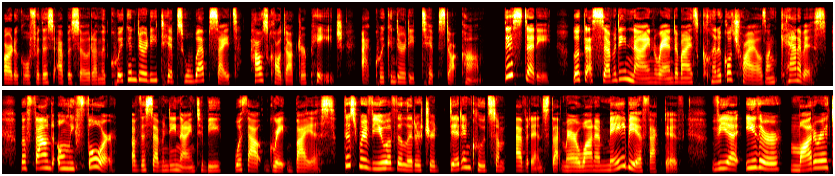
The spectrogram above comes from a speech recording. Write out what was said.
article for this episode on the Quick and Dirty Tips website's House Call Doctor page at quickanddirtytips.com. This study looked at 79 randomized clinical trials on cannabis, but found only four of the 79 to be without great bias. This review of the literature did include some evidence that marijuana may be effective via either moderate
